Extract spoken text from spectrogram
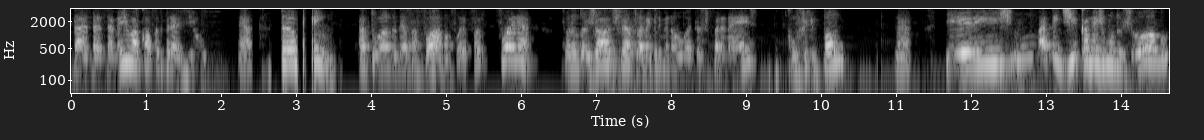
da, da mesma Copa do Brasil, né? também atuando dessa forma. Foi, foi, foi né? Foram dois jogos que o Flamengo eliminou o Atlético Paranaense com o Filipão, né? E eles abdicam mesmo do jogo,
